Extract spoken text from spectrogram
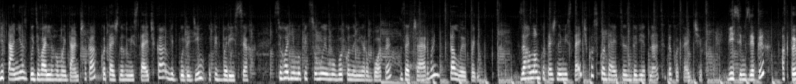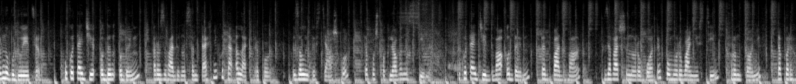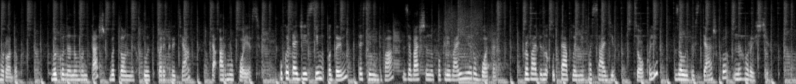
Вітання з будівельного майданчика котеджного містечка відбуде дім у Підборіссях. Сьогодні ми підсумуємо виконані роботи за червень та липень. Загалом котеджне містечко складається з 19 котеджів, 8 з яких активно будується. У котеджі 1.1 розведено сантехніку та електрику, залито стяжку та пошпакльовано стіни. У котеджі 2.1 та 2.2 завершено роботи по муруванню стін, фронтонів та перегородок. Виконано монтаж бетонних плит перекриття та армопояс. У котеджі 7.1 та 7.2 завершено покрівельні роботи. Проведено утеплення фасадів цоколів, залито стяжку на горищі.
